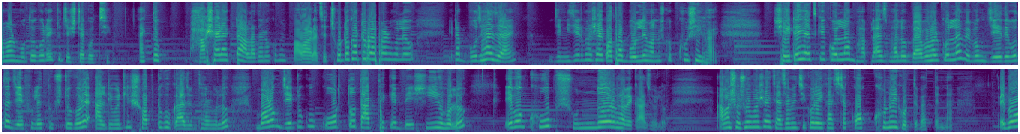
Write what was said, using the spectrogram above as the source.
আমার মতো করে একটু চেষ্টা করছি। এক তো ভাষার একটা আলাদা রকমের পাওয়ার আছে। ছোটোখাটো ব্যাপার হলেও এটা বোঝা যায় যে নিজের ভাষায় কথা বললে মানুষ খুব খুশি হয়। সেইটাই আজকে করলাম প্লাস ভালো ব্যবহার করলাম এবং যে দেবতা যে ফুলে তুষ্ট করে আলটিমেটলি সবটুকু কাজ উদ্ধার হলো, বরং যেটুকু করতো তার থেকে বেশি হলো এবং খুব সুন্দরভাবে কাজ হলো। আমার শ্বশুরমশাই চেঁচামেচি করে এই কাজটা কখনোই করতে পারতেন না। এবং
